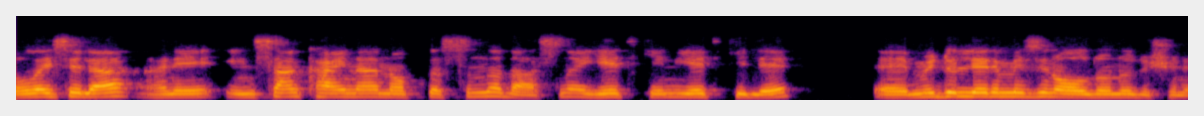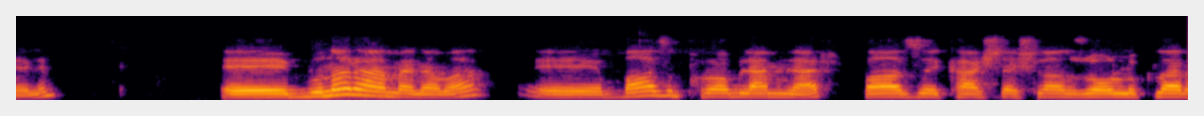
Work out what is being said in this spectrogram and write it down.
Dolayısıyla hani insan kaynağı noktasında da aslında yetkin, yetkili e, müdürlerimizin olduğunu düşünelim. E, buna rağmen ama e, bazı problemler, bazı karşılaşılan zorluklar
